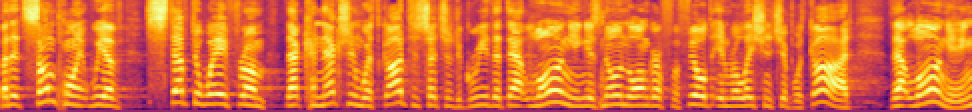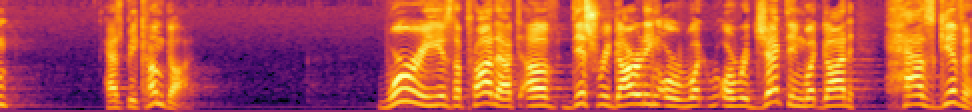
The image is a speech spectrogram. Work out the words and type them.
but at some point we have stepped away from that connection with God to such a degree that that longing is no longer fulfilled in relationship with God. That longing has become God. Worry is the product of disregarding or, what, or rejecting what God has given.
